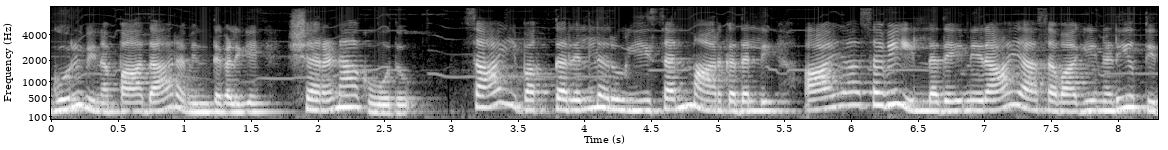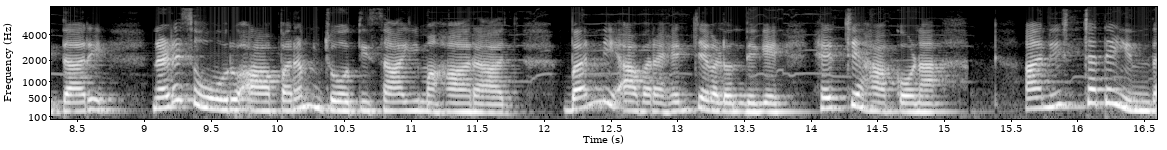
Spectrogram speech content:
ಗುರುವಿನ ಪಾದಾರವಿಂದಗಳಿಗೆ ಶರಣಾಗುವುದು. ಸಾಯಿ ಭಕ್ತರೆಲ್ಲರೂ ಈ ಸನ್ಮಾರ್ಗದಲ್ಲಿ ಆಯಾಸವೇ ಇಲ್ಲದೆ ನಿರಾಯಾಸವಾಗಿ ನಡೆಯುತ್ತಿದ್ದಾರೆ. ನಡೆಸುವವರು ಆ ಪರಂ ಜ್ಯೋತಿ ಸಾಯಿ ಮಹಾರಾಜ್. ಬನ್ನಿ ಅವರ ಹೆಜ್ಜೆಗಳೊಂದಿಗೆ ಹೆಜ್ಜೆ ಹಾಕೋಣ. ಅನಿಶ್ಚತೆಯಿಂದ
